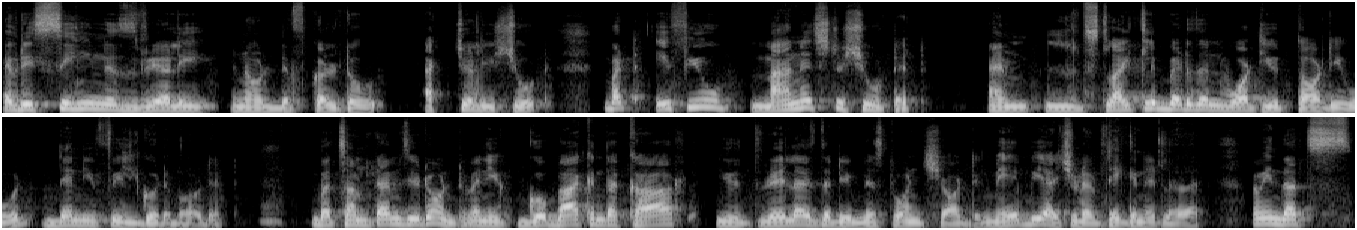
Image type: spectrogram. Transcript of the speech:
every scene is really you know difficult to actually shoot. But if you manage to shoot it and slightly better than what you thought you would, then you feel good about it. But sometimes you don't. When you go back in the car, you realize that you missed one shot. Maybe I should have taken it like that. I mean, that's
